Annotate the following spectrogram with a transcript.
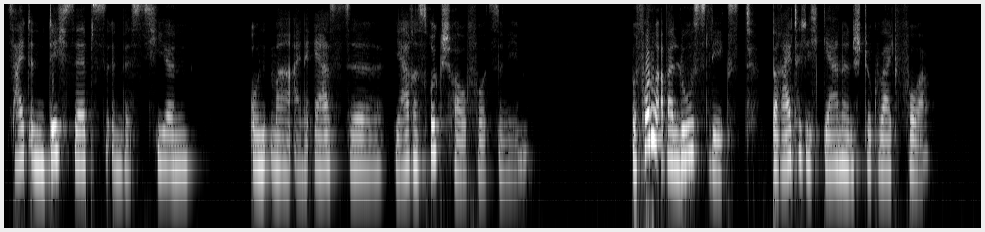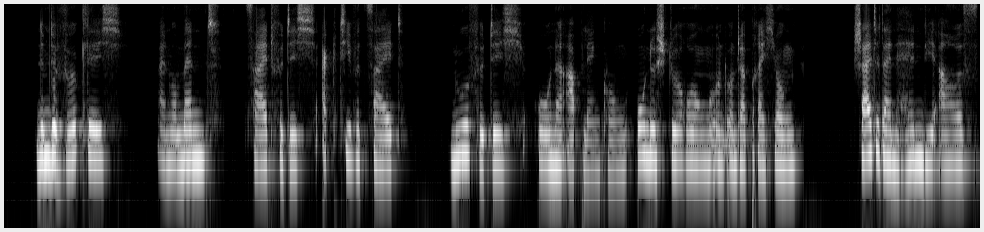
Zeit in dich selbst zu investieren und mal eine erste Jahresrückschau vorzunehmen. Bevor du aber loslegst, bereite dich gerne ein Stück weit vor. Nimm dir wirklich einen Moment Zeit für dich, aktive Zeit, nur für dich, ohne Ablenkung, ohne Störungen und Unterbrechung. Schalte dein Handy aus,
